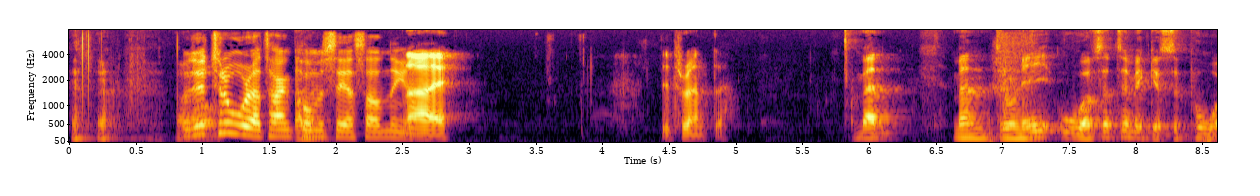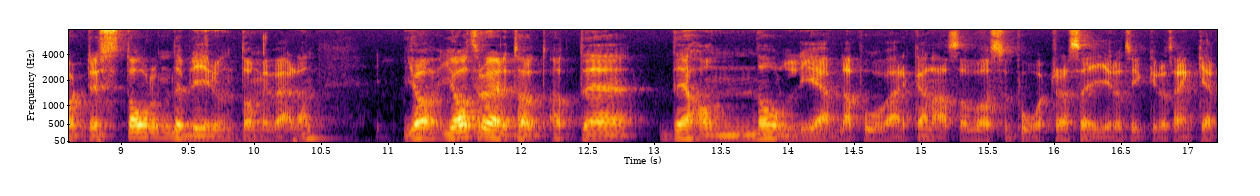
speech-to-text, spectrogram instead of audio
Och du tror att han kommer säga sanningen? Nej, det tror jag inte. Men, men tror ni, oavsett hur mycket supporterstorm det blir runt om i världen. Jag, jag tror ärligt talat att det, det har noll jävla påverkan alltså vad supportrar säger och tycker och tänker.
